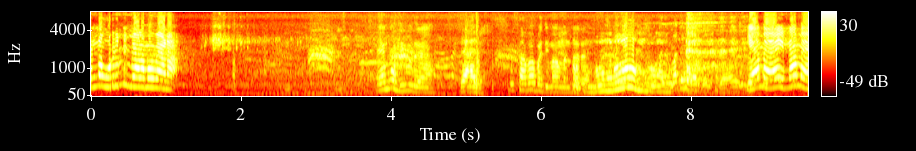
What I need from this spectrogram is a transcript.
ஒன்னும் உரிமை மேலமும் வேணாம். எங்க இவரு? யாரு? சபாபதி மாமன். ஏமே என்னமே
